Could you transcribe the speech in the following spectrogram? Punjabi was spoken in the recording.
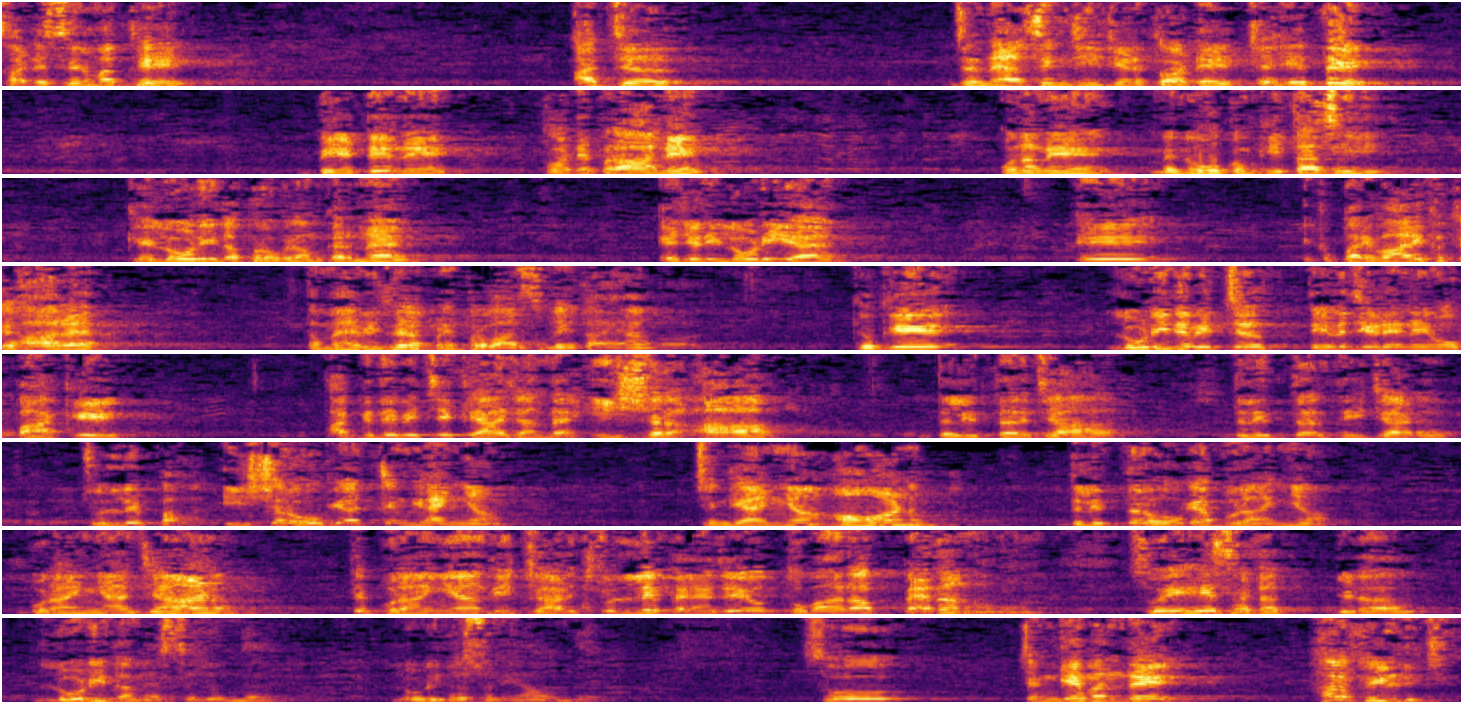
ਸਾਡੇ ਸਿਰ ਮੱਥੇ। ਅੱਜ ਜਰਨੈਲ ਸਿੰਘ ਜੀ ਜਿਹੜੇ ਤੁਹਾਡੇ ਚਹੇਤੇ ਬੇਟੇ ਨੇ, ਤੁਹਾਡੇ ਭਰਾ ਨੇ, ਉਹਨਾਂ ਨੇ ਮੈਨੂੰ ਹੁਕਮ ਕੀਤਾ ਸੀ ਕਿ ਲੋਹੜੀ ਦਾ ਪ੍ਰੋਗਰਾਮ ਕਰਨਾ ਹੈ। ਇਹ ਜਿਹੜੀ ਲੋਹੜੀ ਹੈ, ਇਹ ਇੱਕ ਪਰਿਵਾਰਿਕ ਤਿਉਹਾਰ ਹੈ। ਤਾਂ ਮੈਂ ਵੀ ਫਿਰ ਆਪਣੇ ਪਰਿਵਾਰ ਸਮੇਤ ਆਇਆ, ਕਿਉਂਕਿ ਲੋਹੜੀ ਦੇ ਵਿੱਚ ਤਿਲ ਜਿਹੜੇ ਨੇ ਉਹ ਪਾ ਕੇ ਅੱਗ ਦੇ ਵਿੱਚ ਇਹ ਕਿਹਾ ਜਾਂਦਾ ਈਸ਼ਰ ਆ, ਦਲਿੱਦਰ ਜਾ, ਦਲਿੱਦਰ ਦੀ ਜੜ, ਚੁੱਲ੍ਹੇ ਪਾ। ਈਸ਼ਰ ਹੋ ਗਿਆ ਚੰਗਿਆਈਆਂ। ਚੰਗਿਆਈਆਂ ਆਉਣ, ਦਲਿੱਦਰ ਹੋ ਗਿਆ ਬੁਰਾਈਆਂ। ਬੁਰਾਈਆਂ ਜਾਣ ਤੇ ਬੁਰਾਈਆਂ ਦੀ ਜੜ, ਚੁੱਲ੍ਹੇ ਪੈ ਜਾਏ ਉਹ ਦੁਬਾਰਾ ਪੈਦਾ ਨਾ ਹੋਣ। ਸੋ ਇਹ ਸਾਡਾ ਜਿਹੜਾ ਲੋਹੜੀ ਦਾ ਮੈਸੇਜ ਹੁੰਦਾ ਹੈ, ਲੋਹੜੀ ਦਾ ਸੁਨੇਹਾ ਹੁੰਦਾ ਹੈ। ਸੋ ਚੰਗੇ ਬੰਦੇ ਹਰ ਫੀਲਡ 'ਚ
